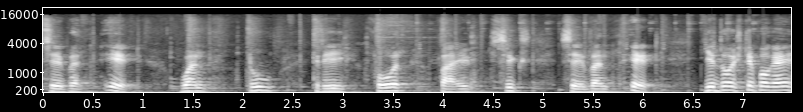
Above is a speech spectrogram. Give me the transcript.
seven eight one two three four five six seven eight ये दो स्टेप हो गए।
